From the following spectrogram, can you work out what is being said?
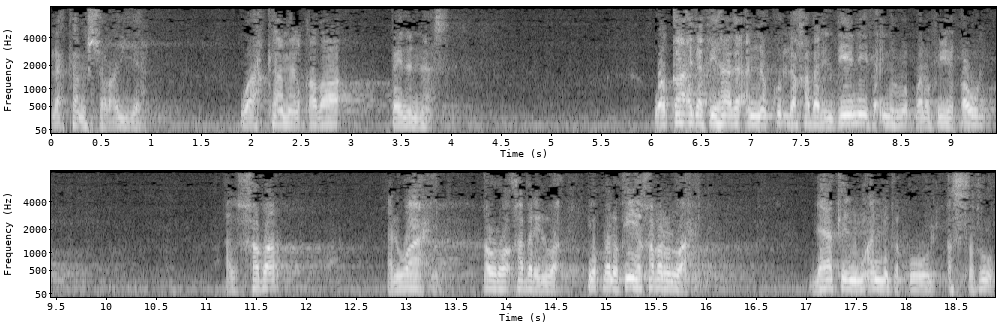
الأحكام الشرعية وأحكام القضاء بين الناس. والقاعدة في هذا أن كل خبر ديني فإنه يقبل فيه قول الخبر الواحد. قول خبر الواحد يقبل فيه خبر الواحد لكن المؤلف يقول الصدوق.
